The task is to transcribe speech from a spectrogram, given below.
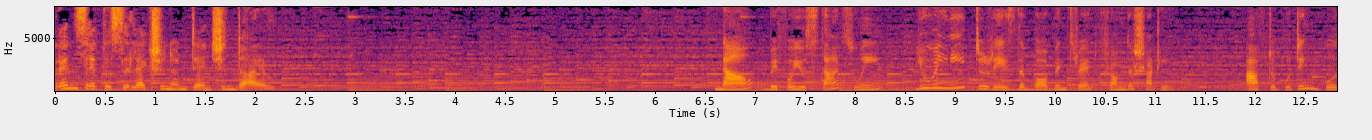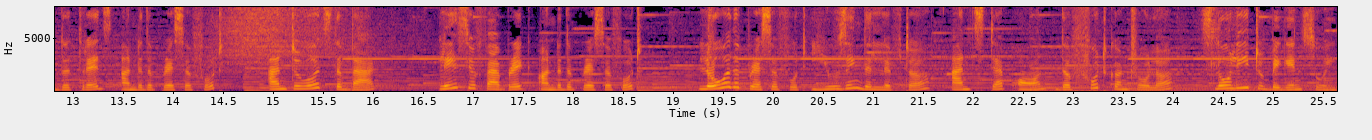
Then set the selection and tension dial. Now, before you start sewing, you will need to raise the bobbin thread from the shuttle. After putting both the threads under the presser foot and towards the back, place your fabric under the presser foot, lower the presser foot using the lifter and step on the foot controller slowly to begin sewing.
